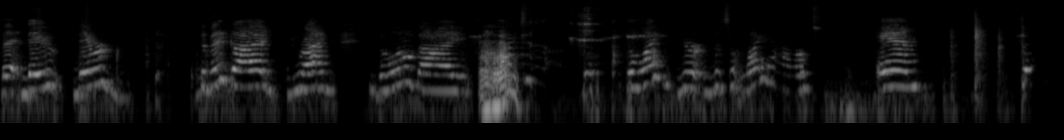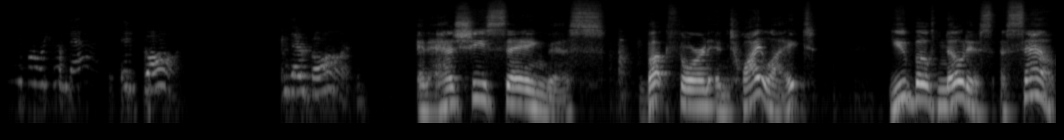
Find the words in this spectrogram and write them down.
They, they they were the big guy dragged the little guy Uh-huh. to the, the light, your this lighthouse, and suddenly when we come back, it's gone. They're gone. And as she's saying this, Buckthorn and Twilight, you both notice a sound.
